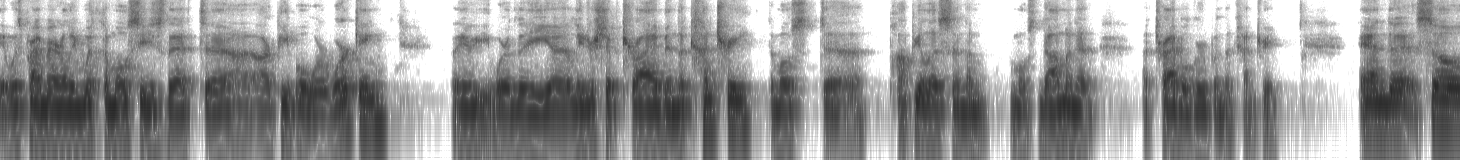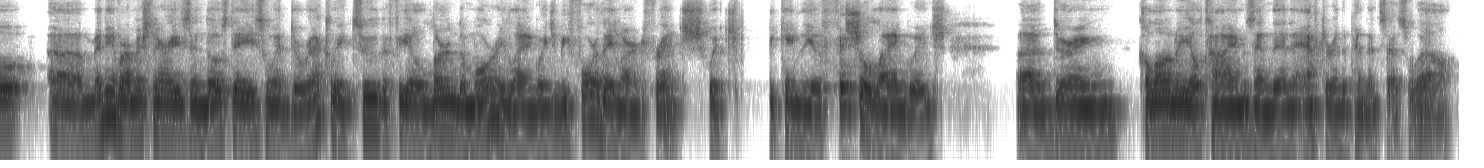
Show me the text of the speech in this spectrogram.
it was primarily with the Mosis that uh, our people were working. They were the uh, leadership tribe in the country, the most uh, populous and the most dominant uh, tribal group in the country. And uh, so uh, many of our missionaries in those days went directly to the field, learned the Mori language before they learned French, which became the official language during colonial times and then after independence as well.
